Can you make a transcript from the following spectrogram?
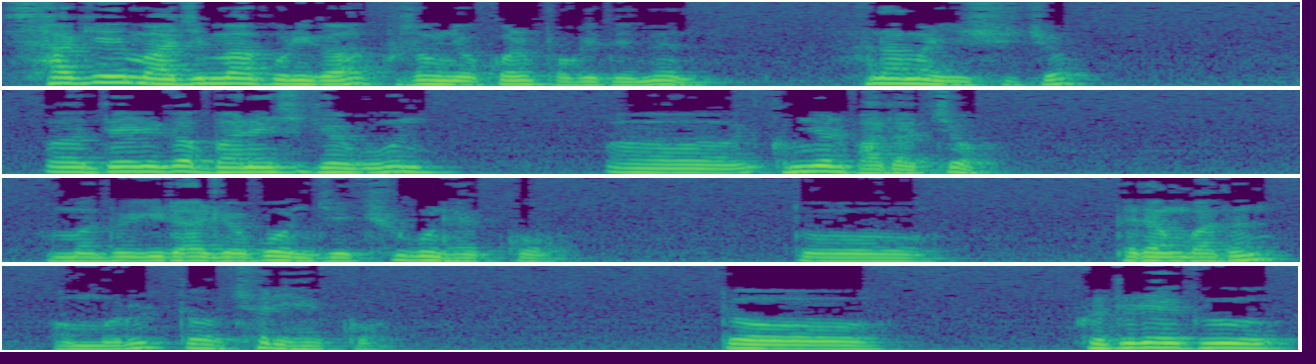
사기의 마지막 우리가 구성 요건을 보게 되면 하나만 이슈죠. 어, 데일과 바넷이 결국은 어, 금년을 받았죠. 엄마도 일하려고 이제 출근했고 또 배당받은 업무를 또 처리했고 또 그들의 그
